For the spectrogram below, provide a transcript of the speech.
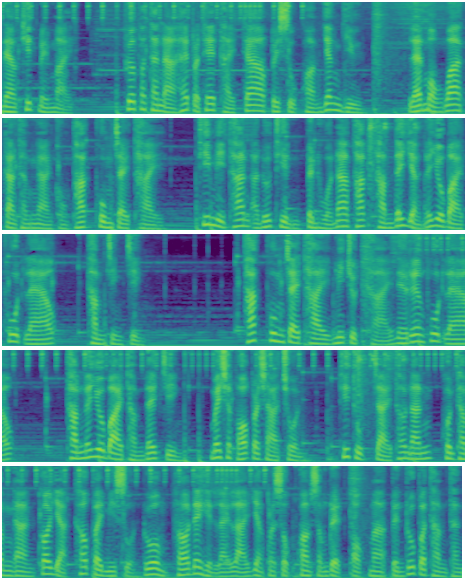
แนวคิดใหม่ๆ เพื่อพัฒนาให้ประเทศไทยก้าวไปสู่ความยั่งยืน และมองว่าการทำงานของพักภูมิใจไทย ที่มีท่านอนุทินเป็นหัวหน้าพักทำได้อย่างนโยบายพูดแล้วทำจริง ๆ พักภูมิใจไทยมีจุดขายในเรื่องพูดแล้วทำนโยบายทำได้จริง ไม่เฉพาะประชาชน ที่ถูกใจเท่านั้น คนทำงานก็อยากเข้าไปมีส่วนร่วม เพราะได้เห็นหลาย ๆ อย่างประสบความสำเร็จออกมาเป็นรูปธรรมทัน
